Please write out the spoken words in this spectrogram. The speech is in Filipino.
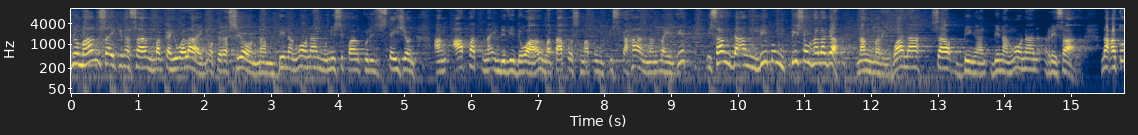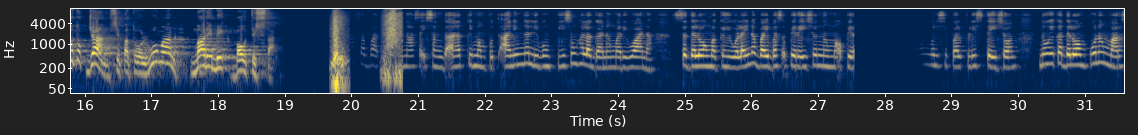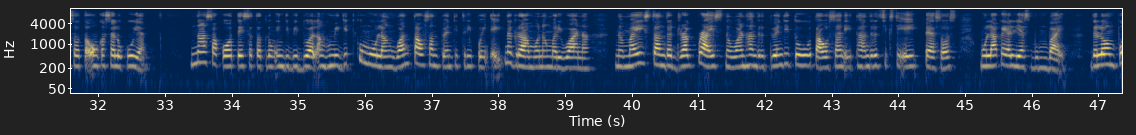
naman sa ikinasang magkahiwalay na operasyon ng Binangonan Municipal Police Station ang apat na individual matapos makumpiskahan ng mahigit isang daang libong pisong halaga ng marijuana sa Binangonan, Rizal. Nakatutok dyan si Patrolwoman Marivic Bautista. Sabat nasa isang daan at limamput-anim na libong pisong halaga ng marijuana sa dalawang magkahiwalay na bypass operation ng ng Binangonan Municipal Police Station noong ikadalawampu ng Marso taong kasalukuyan. Nasa kote sa tatlong individual ang humigit kumulang 1,023.8 na gramo ng marijuana na may standard drug price na 122,868 pesos mula kay alias Bombay, 28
